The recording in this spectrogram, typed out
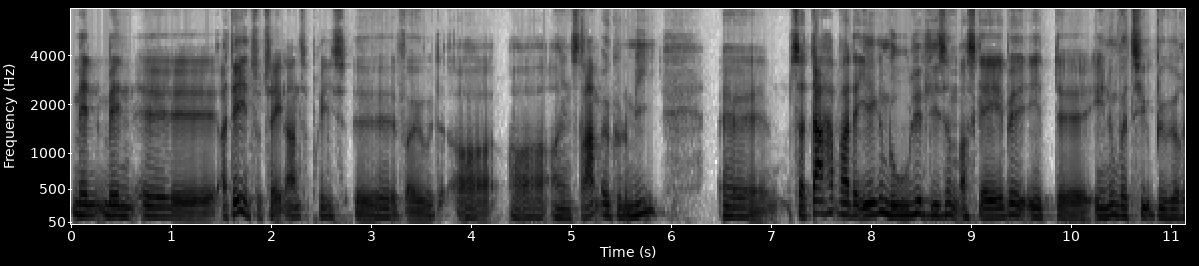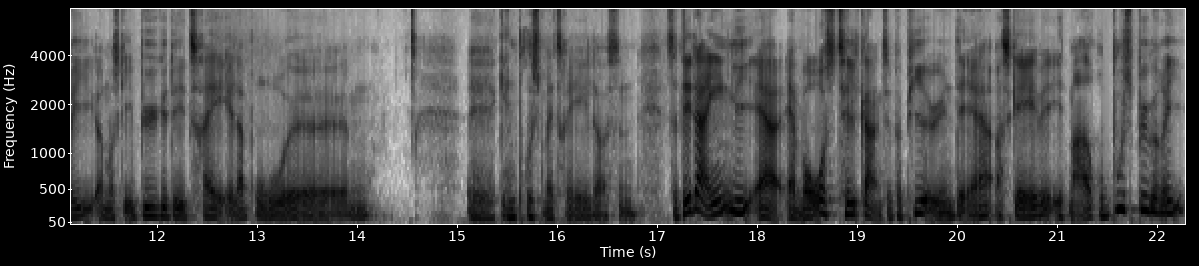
men, men, øh, og det er en total entreprise øh, for øvrigt, og, og, og en stram økonomi. Øh, så der var det ikke muligt ligesom at skabe et øh, innovativt byggeri, og måske bygge det i træ, eller bruge øh, øh, genbrugsmateriale og sådan. Så det, der egentlig er, er vores tilgang til papirøen, det er at skabe et meget robust byggeri,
